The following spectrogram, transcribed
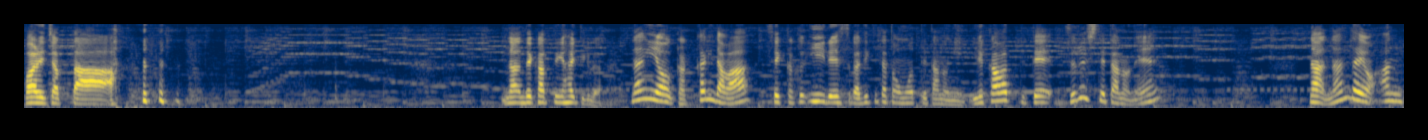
バレちゃった なんで勝手に入ってくる？何よ、がっかりだわ。せっかくいいレースができたと思ってたのに、入れ替わってて、ズルしてたのね。な、なんだよ、あん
